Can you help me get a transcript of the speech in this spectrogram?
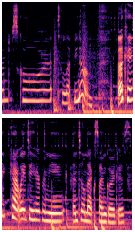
underscore to let me know. Okay, can't wait to hear from you. Until next time, gorgeous.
